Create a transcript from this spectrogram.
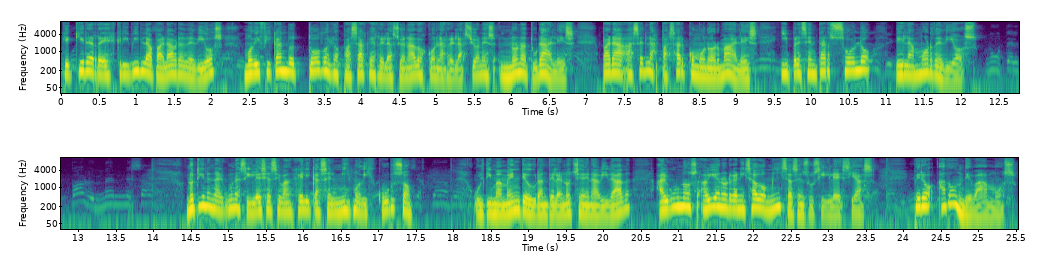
que quiere reescribir la palabra de Dios modificando todos los pasajes relacionados con las relaciones no naturales para hacerlas pasar como normales y presentar solo el amor de Dios. ¿No tienen algunas iglesias evangélicas el mismo discurso? Últimamente, durante la noche de Navidad, algunos habían organizado misas en sus iglesias. Pero ¿a dónde vamos?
